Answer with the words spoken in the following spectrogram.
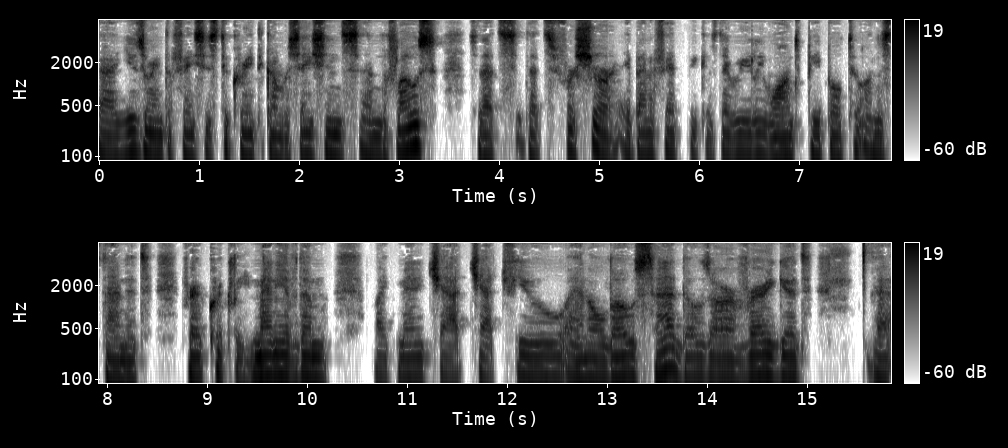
uh, user interfaces to create the conversations and the flows. So that's that's for sure a benefit because they really want people to understand it very quickly. Many of them, like ManyChat, ChatFuel, and all those, uh, those are very good. Uh,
